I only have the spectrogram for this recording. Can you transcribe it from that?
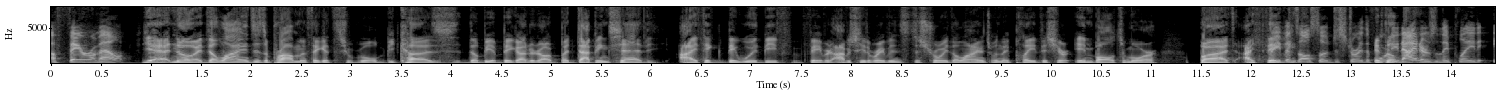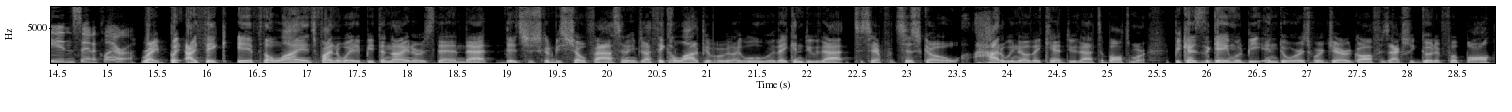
a fair amount? Yeah, no, the Lions is a problem if they get the Super Bowl because they'll be a big underdog. But that being said, I think they would be favored. Obviously, the Ravens destroyed the Lions when they played this year in Baltimore. But I think Ravens also destroyed the 49ers the, when they played in Santa Clara. Right. But I think if the Lions find a way to beat the Niners, then that it's just going to be so fascinating. I think a lot of people will be like, ooh, they can do that to San Francisco. How do we know they can't do that to Baltimore? Because the game would be indoors where Jared Goff is actually good at football.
